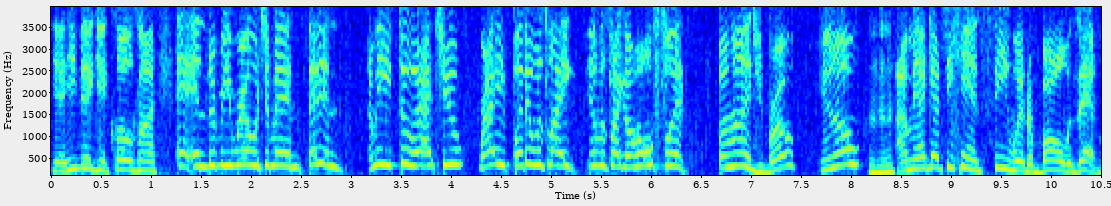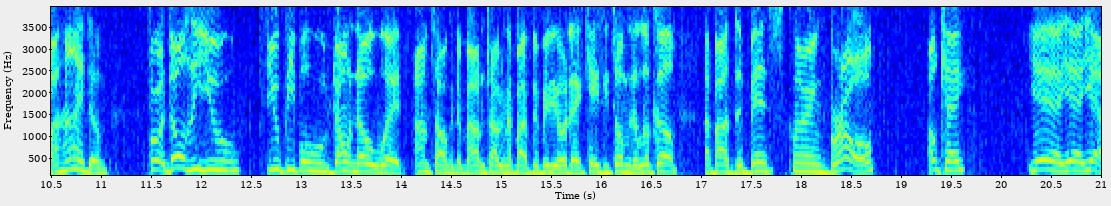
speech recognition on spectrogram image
yeah, he did get clothesline. And, and to be real with you, man, they didn't. I mean, he threw at you, right? But it was like it was like a whole foot behind you, bro. You know? Mm-hmm. I mean, I guess he can't see where the ball was at behind him. For those of you few people who don't know what I'm talking about, I'm talking about the video that Casey told me to look up about the bench clearing brawl. Okay, yeah, yeah, yeah.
